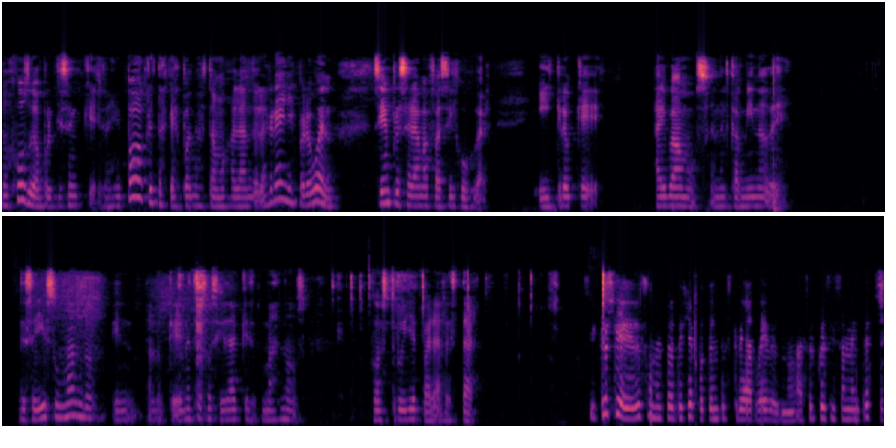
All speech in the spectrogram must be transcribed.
nos juzgan, porque dicen que son hipócritas, que después nos estamos jalando de las greñas, pero bueno, siempre será más fácil juzgar. Y creo que ahí vamos en el camino de, de seguir sumando en, a lo que en esta sociedad que más nos construye para restar. Sí, creo que es una estrategia potente es crear redes, ¿no? Hacer precisamente esto,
